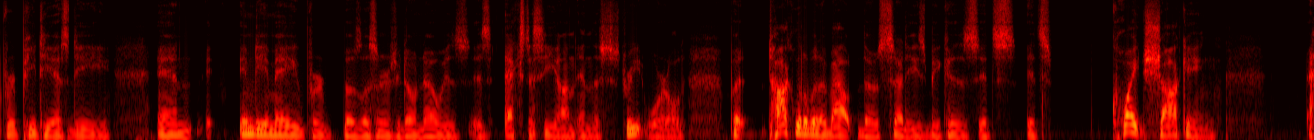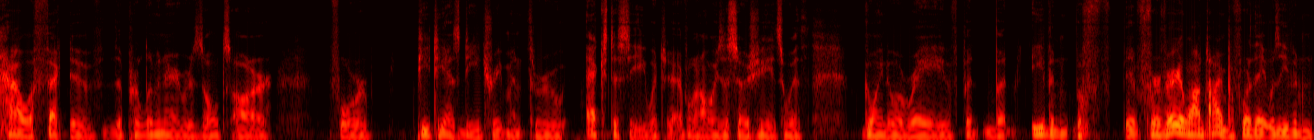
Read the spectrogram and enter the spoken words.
for PTSD, and MDMA, for those listeners who don't know, is is ecstasy on in the street world. But talk a little bit about those studies because it's it's quite shocking how effective the preliminary results are for PTSD treatment through ecstasy, which everyone always associates with going to a rave, but but even bef- for a very long time before they, it was even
